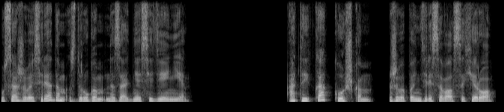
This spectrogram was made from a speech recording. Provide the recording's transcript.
усаживаясь рядом с другом на заднее сиденье. «А ты как кошкам?» — живо поинтересовался Хиро.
